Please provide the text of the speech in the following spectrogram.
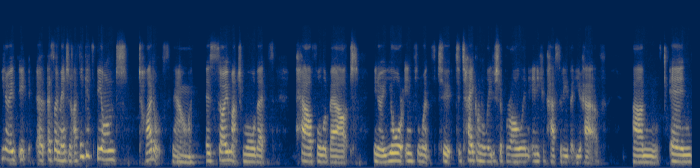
you know, it, as I mentioned, I think it's beyond titles now. Mm. There's so much more that's powerful about you know your influence to to take on a leadership role in any capacity that you have um, and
